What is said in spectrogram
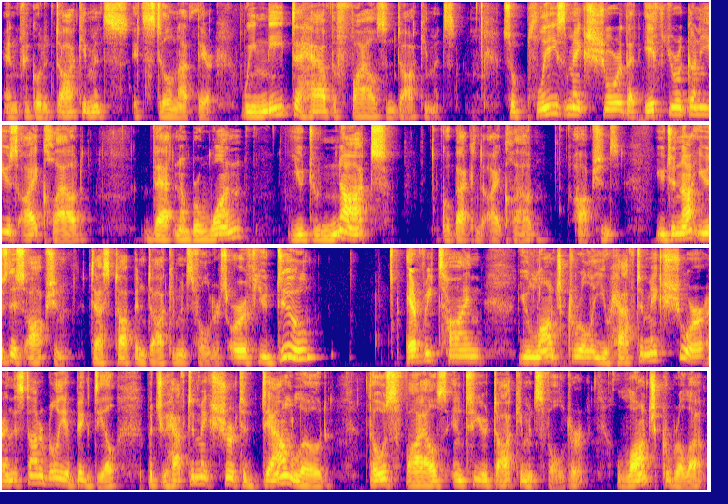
And if we go to documents, it's still not there. We need to have the files and documents. So please make sure that if you're going to use iCloud, that number one, you do not go back into iCloud options. You do not use this option, desktop and documents folders. Or if you do, every time you launch Gorilla, you have to make sure, and it's not really a big deal, but you have to make sure to download those files into your documents folder, launch Gorilla,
